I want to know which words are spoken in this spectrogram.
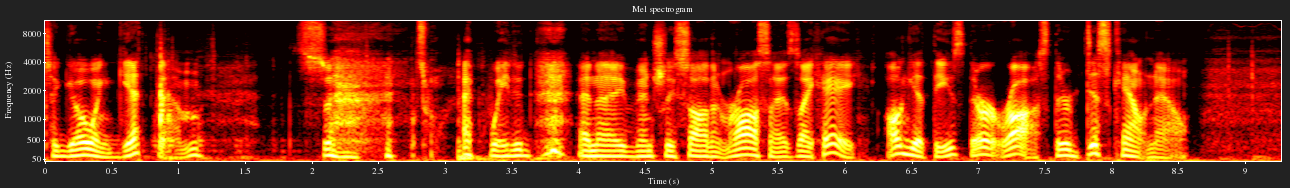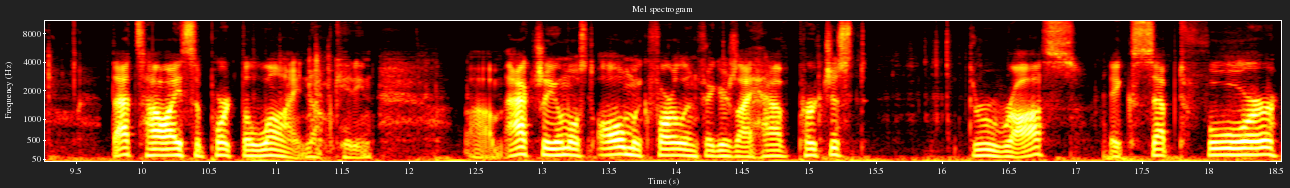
to go and get them. So that's why I waited and I eventually saw them Ross and I was like, hey, I'll get these. They're at Ross. They're discount now. That's how I support the line. No, I'm kidding. Um, actually, almost all McFarlane figures I have purchased through Ross, except for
